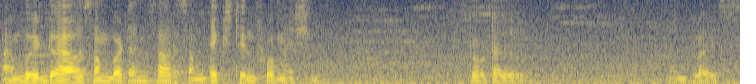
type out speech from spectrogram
i'm going to have some buttons or some text information. Total employees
